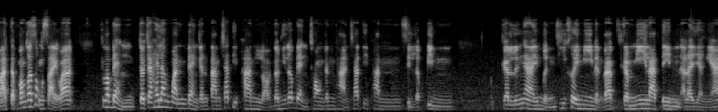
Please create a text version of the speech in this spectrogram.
วัด แต่ป้องก็สงสัยว่าเราแบ่งจะจะให้รางวัลแบ่งกันตามชาติพันธุ์เหรอตอนนี้เราแบ่งช่องกันผ่านชาติพันธุ์ศิลปิน กันหรือไงเหมือนที่เคยมีเหมือนแบบแกรมมี่ลาตินอะไรอย่างเงี้ย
